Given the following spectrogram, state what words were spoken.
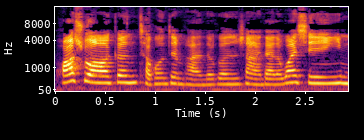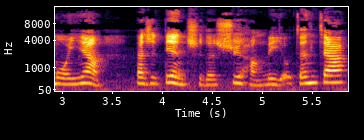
滑鼠啊，跟巧控键盘都跟上一代的外形一模一样。但是电池的续航力有增加。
